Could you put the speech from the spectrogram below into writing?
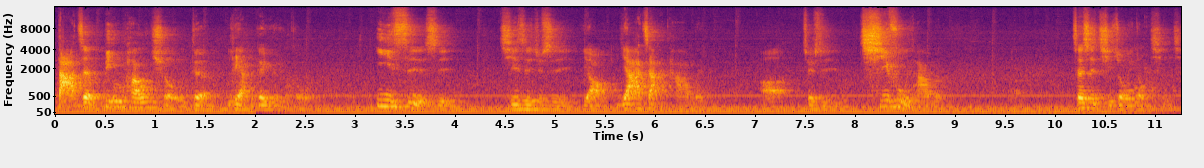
打着乒乓球的两个员工，意思是其实就是要压榨他们，啊，就是欺负他们，这是其中一种情节。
